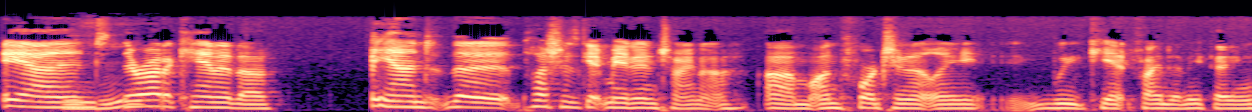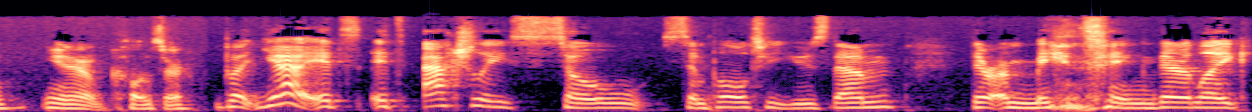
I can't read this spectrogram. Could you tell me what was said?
and mm-hmm. they're out of Canada. And the plushes get made in China. Um, unfortunately, we can't find anything, you know, closer. But yeah, it's it's actually so simple to use them. They're amazing. They're like,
